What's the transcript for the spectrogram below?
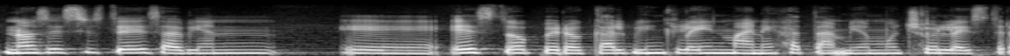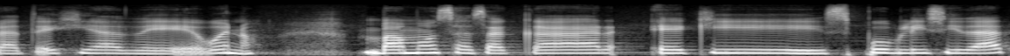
no sé si ustedes sabían eh, esto, pero Calvin Klein maneja también mucho la estrategia de, bueno, vamos a sacar X publicidad,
